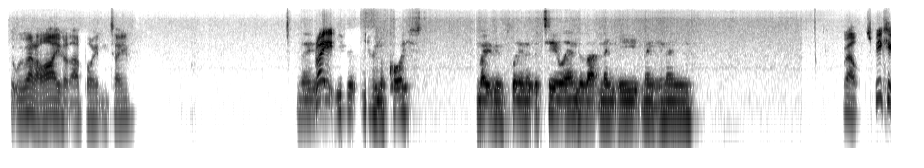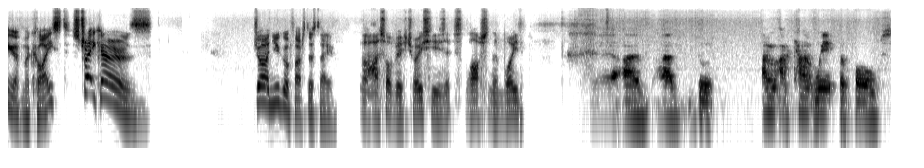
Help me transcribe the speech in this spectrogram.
but we were alive at that point in time. And Right. Even, even McCoist might have been playing at the tail end of that 98, 99. Well, speaking of McCoist, strikers! John, you go first this time. No, it's obvious choices. It's Larsson and Boyd. Yeah, I, I don't. I, I can't wait for Paul's.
